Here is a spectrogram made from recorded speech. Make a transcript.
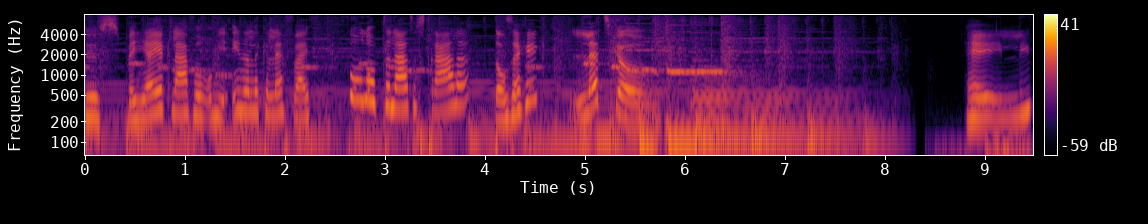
Dus ben jij er klaar voor om je innerlijke lefwijf volop te laten stralen? Dan zeg ik: let's go! Hey, lief,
